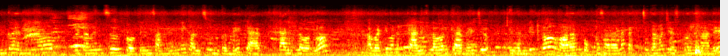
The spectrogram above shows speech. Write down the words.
ఇంకా ఎన్నో విటమిన్స్ ప్రోటీన్స్ అన్నీ కలిసి ఉంటుంది క్యా క్యాలీఫ్లవర్లో కాబట్టి మనం క్యాలీఫ్లవర్ క్యాబేజ్ ఈ రెండిట్లో వారానికి ఒక్కసారైనా ఖచ్చితంగా చేసుకొని తినాలి.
